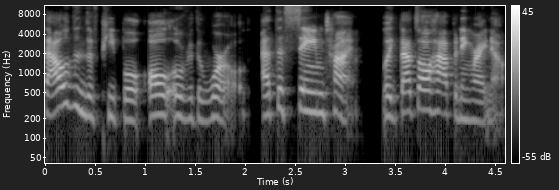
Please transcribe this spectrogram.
thousands of people all over the world at the same time. Like that's all happening right now.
